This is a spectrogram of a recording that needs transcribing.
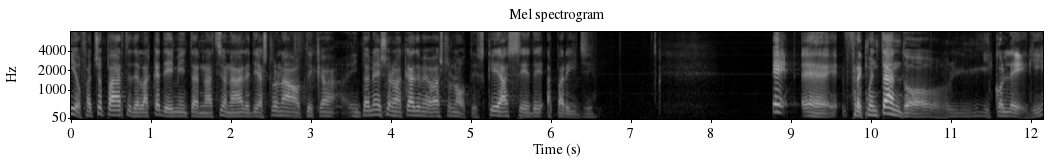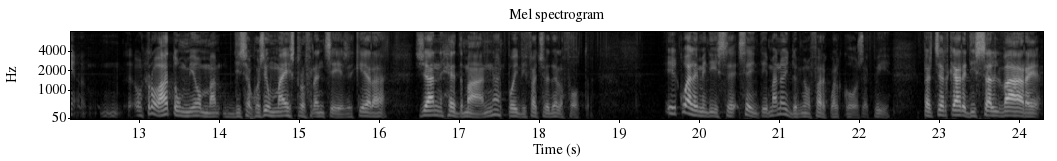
Io faccio parte dell'Accademia Internazionale di Astronautica, International Academy of Astronautics, che ha sede a Parigi. E eh, frequentando i colleghi ho trovato un mio, diciamo così, un maestro francese che era Jean Hedman, poi vi faccio vedere la foto, il quale mi disse, senti, ma noi dobbiamo fare qualcosa qui per cercare di salvare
